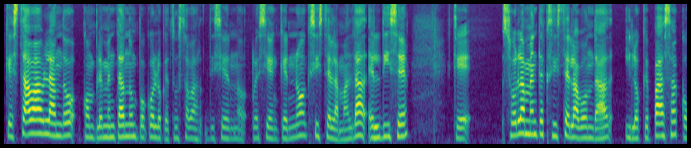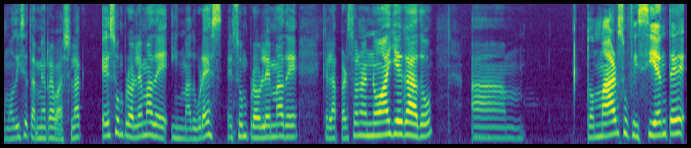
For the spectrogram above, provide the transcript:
que estaba hablando, complementando un poco lo que tú estabas diciendo recién, que no existe la maldad. Él dice que solamente existe la bondad y lo que pasa, como dice también Rebashlak, es un problema de inmadurez, es un problema de que la persona no ha llegado a tomar suficiente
